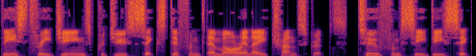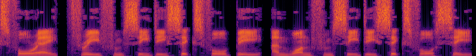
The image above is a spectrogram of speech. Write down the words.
These three genes produce six different mRNA transcripts, two from CD64A, three from CD64B, and one from CD64C,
